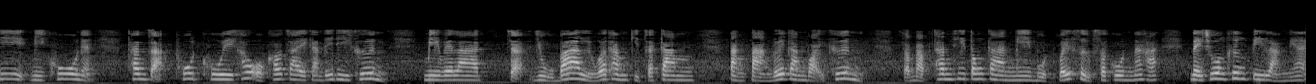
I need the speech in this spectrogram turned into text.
ที่มีคู่เนี่ยท่านจะพูดคุยเข้าอกเข้าใจกันได้ดีขึ้น มีเวลาจะอยู่บ้านหรือว่าทำกิจกรรมต่างๆ ด้วยกันบ่อยขึ้นสำหรับท่านที่ต้องการมีบุตรไว้สืบสกุลนะคะ ในช่วงครึ่งปีหลังเนี่ย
